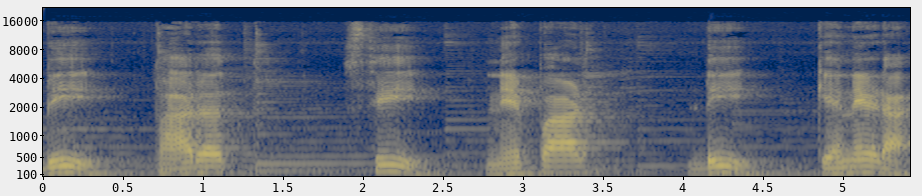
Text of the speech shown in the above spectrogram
B Bharat C Nepal D Canada.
